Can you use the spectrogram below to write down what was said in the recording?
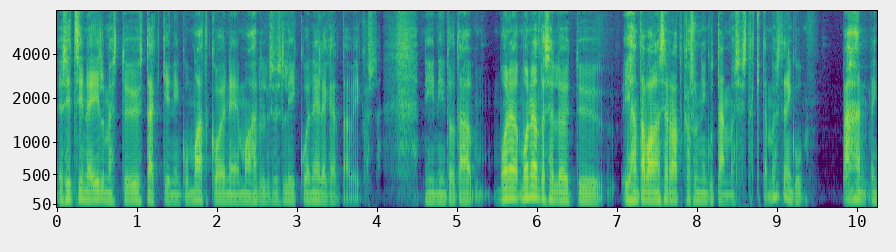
ja sitten sinne ilmestyy yhtäkkiä niin kuin matkoineen mahdollisuus liikkua neljä kertaa viikossa. Niin, niin tota, monelta se löytyy ihan tavallaan se ratkaisu niin kuin tämmöisestäkin, tämmöisestä niin vähän, niin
